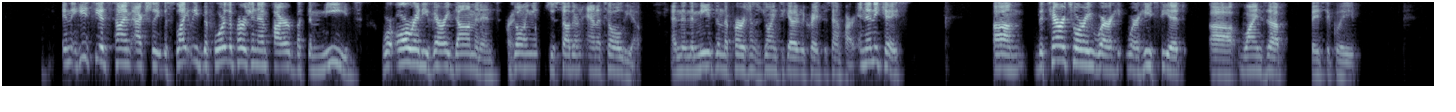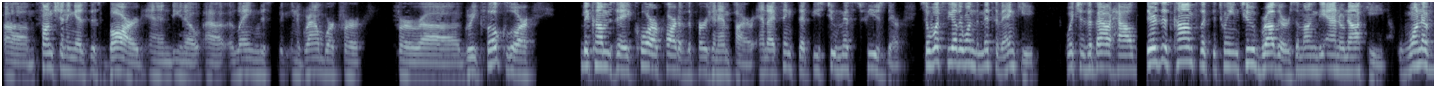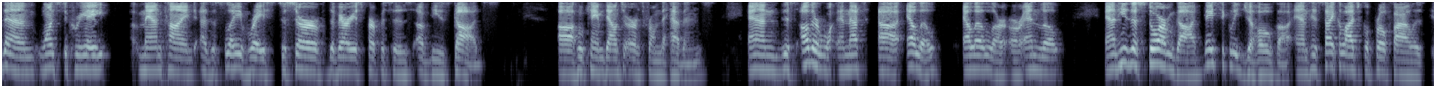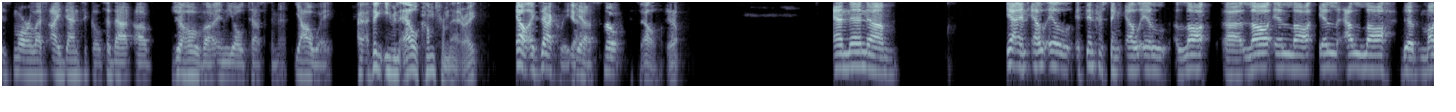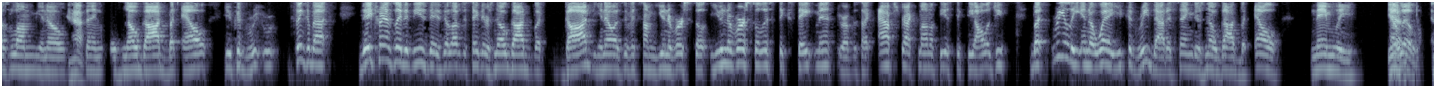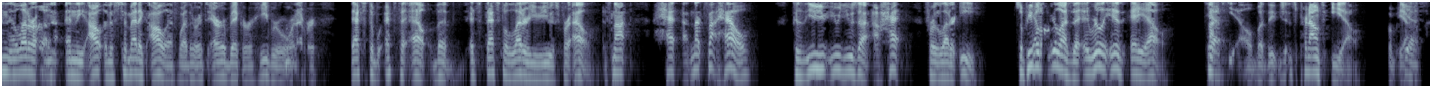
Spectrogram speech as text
in Hesiod's time, actually, it was slightly before the Persian Empire, but the Medes were already very dominant right. going into southern Anatolia. And then the Medes and the Persians joined together to create this empire. In any case, um, the territory where, where Hesiod uh, winds up basically um, functioning as this bard and, you know, uh, laying this, you know, groundwork for, for uh, Greek folklore becomes a core part of the Persian Empire. And I think that these two myths fuse there. So what's the other one? The myth of Enki, which is about how there's this conflict between two brothers among the Anunnaki. One of them wants to create mankind as a slave race to serve the various purposes of these gods uh, who came down to earth from the heavens. And this other one, and that's uh, Elil, Elil or, or Enlil, and he's a storm god, basically Jehovah. And his psychological profile is, is more or less identical to that of Jehovah in the Old Testament, Yahweh. I think even L comes from that, right? L, exactly. Yeah. yeah. So it's El, yeah. And then, um, yeah, and Il, it's interesting. Il, Allah, uh, La Allah, Il Allah, the Muslim, you know, yeah. thing. There's no God but L. You could re- think about they translate it these days. They love to say there's no God but God, you know, as if it's some universal universalistic statement or if it's like abstract monotheistic theology. But really, in a way, you could read that as saying there's no God but El, namely yeah, Elil. And the letter and the the Semitic Aleph, whether it's Arabic or Hebrew or hmm. whatever, that's the that's the L. The it's that's the letter you use for L. It's not that's not hell because you you use a, a het for the letter E. So people yep. don't realize that it really is AL. It's not yes. EL, but it's pronounced EL. But yeah. Yes.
